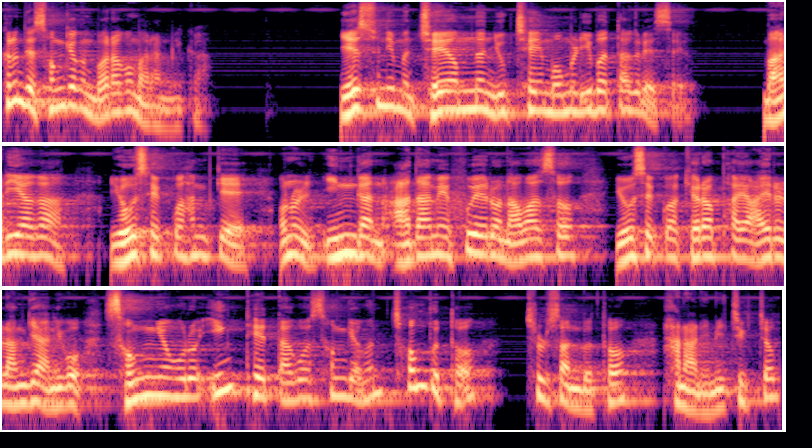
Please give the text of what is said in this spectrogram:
그런데 성경은 뭐라고 말합니까? 예수님은 죄 없는 육체의 몸을 입었다 그랬어요. 마리아가 요셉과 함께 오늘 인간 아담의 후예로 나와서 요셉과 결합하여 아이를 낳은 게 아니고 성령으로 잉태했다고 성경은 처음부터 출산부터 하나님이 직접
